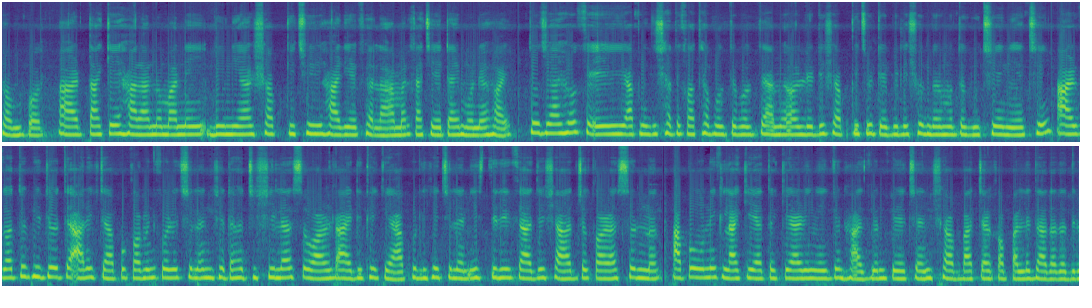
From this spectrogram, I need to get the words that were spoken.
সম্পদ। আর তাকে হারানো মানেই দুনিয়ার সবকিছুই হারিয়ে ফেলা। আমার কাছে এটাই মনে হয়। তো যাই হোক, এই আপনাদের সাথে কথা বলতে বলতে আমি অলরেডি সবকিছু টেবিলে সুন্দর মতো গুছিয়ে নিয়েছি। আর গত ভিডিওতে আরেকটা আপু কমেন্ট করেছিলেন, সেটা হচ্ছে শিলাস ওয়ার্ল্ড আইডি থেকে আপু লিখেছিলেন, স্ত্রীর কাজে সাহায্য করার সুন্নত। আপু, অনেক লাকি এত কেয়ারিং একজন হাজবেন্ড পেয়েছেন। সব বাচ্চার কপালে দাদা দাদির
